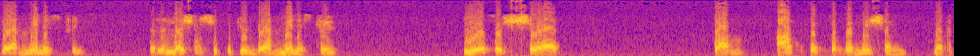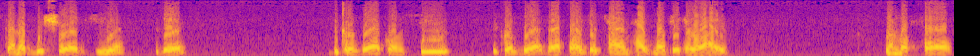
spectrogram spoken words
their ministries, the relationship between their ministries, he also shared some aspects of the mission that cannot be shared here today because they are concealed, because their, the appointed time has not yet arrived. Number four,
